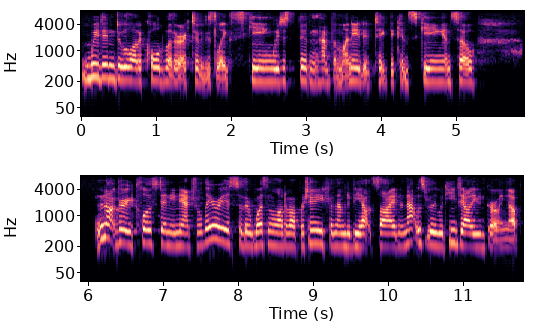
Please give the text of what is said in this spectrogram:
we didn't do a lot of cold weather activities like skiing. We just didn't have the money to take the kids skiing. And so not very close to any natural areas, so there wasn't a lot of opportunity for them to be outside. And that was really what he valued growing up.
